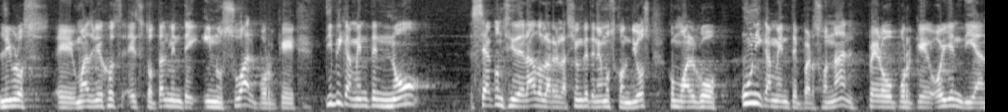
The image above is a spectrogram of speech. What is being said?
libros eh, más viejos es totalmente inusual porque típicamente no se ha considerado la relación que tenemos con Dios como algo únicamente personal, pero porque hoy en día,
